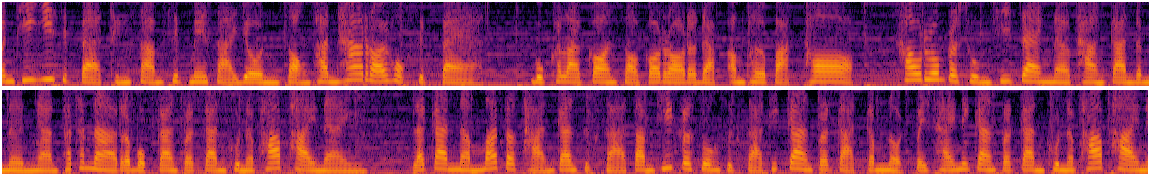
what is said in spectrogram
วันที่ 28-30 เมษายน 2568 บุคลากรสกรระดับอำเภอปากท่อ เข้าร่วมประชุมชี้แจงแนวทางการดำเนินงานพัฒนาระบบการประกันคุณภาพภายใน และการนำมาตรฐานการศึกษาตามที่กระทรวงศึกษาธิการประกาศกำหนดไปใช้ในการประกันคุณภาพภายใน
